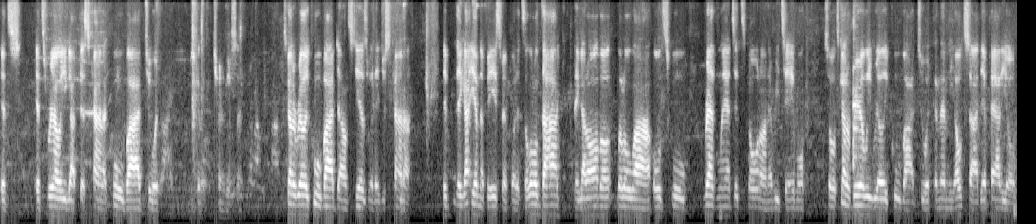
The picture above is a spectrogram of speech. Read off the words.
it's it's really got this kind of cool vibe to it. I'm just gonna turn this in. It's got a really cool vibe downstairs where they just kind of they, they got you in the basement, but it's a little dark. They got all the little uh, old school red lanterns going on every table. So it's got a really, really cool vibe to it. And then the outside, their patio,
